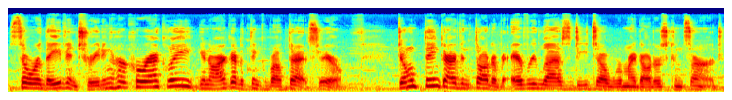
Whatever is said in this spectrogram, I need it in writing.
So are they even treating her correctly? You know, I got to think about that too. Don't think I haven't thought of every last detail where my daughter's concerned.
